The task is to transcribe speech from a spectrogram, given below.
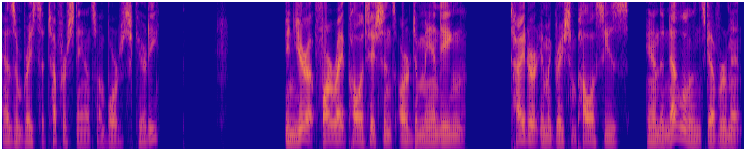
has embraced a tougher stance on border security. In Europe, far right politicians are demanding tighter immigration policies, and the Netherlands government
